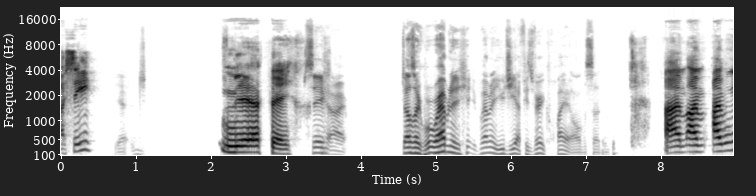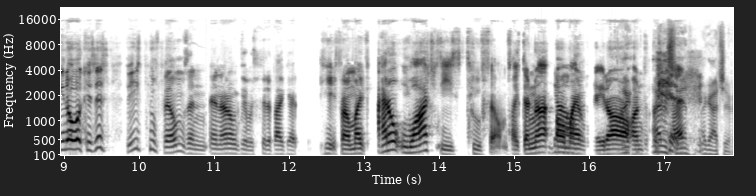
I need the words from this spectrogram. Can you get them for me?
I see. Yeah. Yeah, see. See. All right. I was like, what happened to what happened to UGF? He's very quiet all of a sudden. I'm, I'm, I'm. You know what? Because this, these two films, and and I don't give a shit if I get heat from. Like, I don't watch these two films. Like, they're not No. on my radar I, hundred I understand. percent. I got you.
